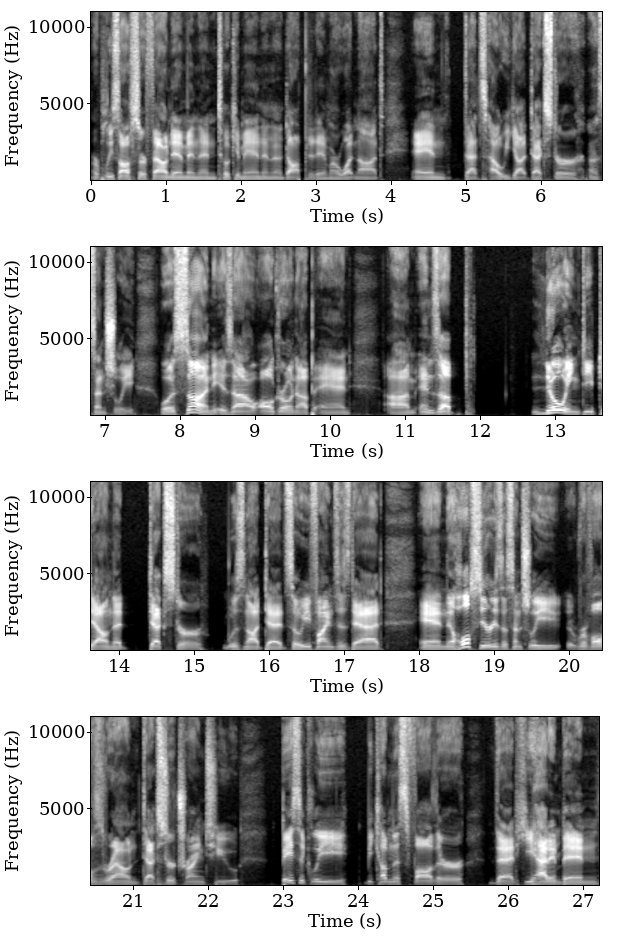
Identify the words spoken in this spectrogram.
or police officer found him and then took him in and adopted him or whatnot. And that's how we got Dexter essentially. Well, his son is now all grown up and um, ends up knowing deep down that Dexter was not dead. So he finds his dad and the whole series essentially revolves around Dexter trying to basically become this father that he hadn't been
